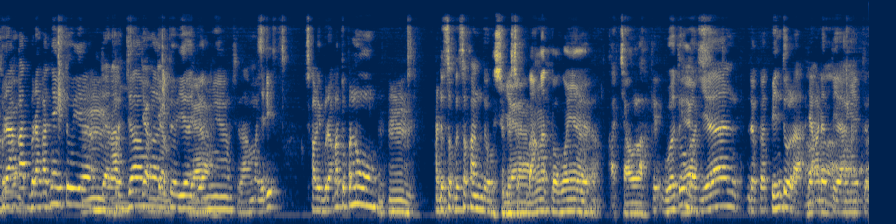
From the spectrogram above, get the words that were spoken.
berangkat berangkatnya itu ya Hmm. jarak jam, Jam, lah jam. itu ya Ya. jamnya masih lama jadi sekali berangkat tuh penuh Hmm. ada desek-desekan tuh Desek-desek Iya. banget pokoknya. Iya. Kacau lah. Gua tuh Yes. bagian dekat pintu lah yang ada Ah. tiangnya itu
